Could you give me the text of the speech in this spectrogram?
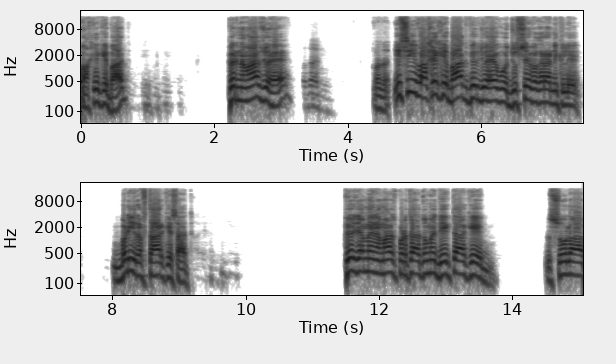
واقعے کے بعد پھر نماز جو ہے اسی واقعے کے بعد پھر جو ہے وہ جسے وغیرہ نکلے، بڑی رفتار کے ساتھ۔ پھر جب میں نماز پڑھتا تو میں دیکھتا کہ سولہ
